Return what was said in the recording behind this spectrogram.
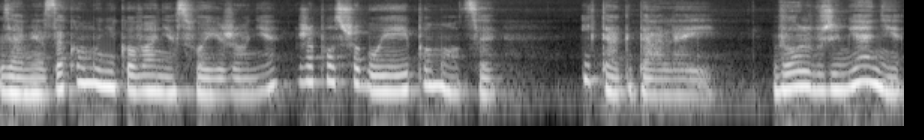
Zamiast zakomunikowania swojej żonie, że potrzebuje jej pomocy, i tak dalej. Wyolbrzymianie,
